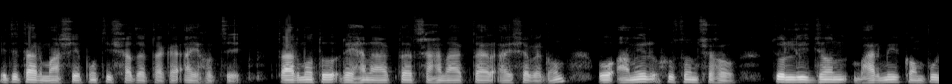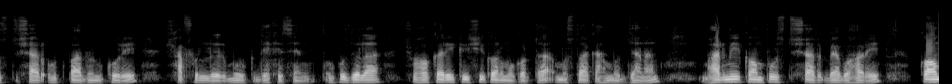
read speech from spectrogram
এতে তার মাসে পঁচিশ হাজার টাকা আয় হচ্ছে। তার মতো রেহানা আক্তার, শাহানা আক্তার, আয়শা বেগম ও আমির হোসেন সহ চল্লিশ জন ভার্মি কম্পোস্ট সার উৎপাদন করে সাফল্যের মুখ দেখেছেন। উপজেলা সহকারী কৃষি কর্মকর্তা মুস্তাক আহমদ জানান, ভার্মি কম্পোস্ট সার ব্যবহারে কম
